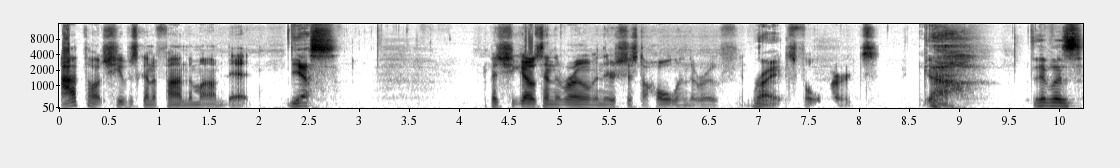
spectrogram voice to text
I thought she was going to find the mom dead. Yes. But she goes in the room, and there's just a hole in the roof. Right. It's full of birds. Oh, it was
